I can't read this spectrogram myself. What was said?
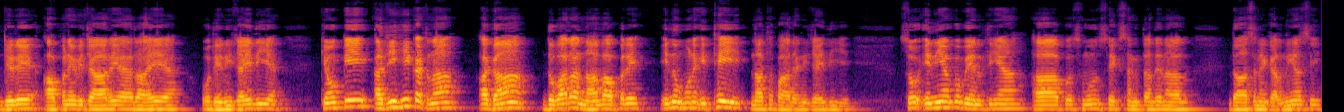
ਜਿਹੜੇ ਆਪਣੇ ਵਿਚਾਰ ਆ, ਰਾਏ ਆ, ਉਹ ਦੇਣੀ ਚਾਹੀਦੀ ਆ। ਕਿਉਂਕਿ ਅਜਿਹੀ ਘਟਨਾ ਅਗਾਹ ਦੁਬਾਰਾ ਨਾ ਵਾਪਰੇ, ਇਹਨੂੰ ਹੁਣ ਇੱਥੇ ਹੀ ਨੱਥ ਪਾ ਦੇਣੀ ਚਾਹੀਦੀ ਹੈ ਸੋ ਇੰਨੀਆਂ ਕੋ ਬੇਨਤੀਆਂ ਆਪ ਸਮੂਹ ਸਿੱਖ ਸੰਗਤਾਂ ਦੇ ਨਾਲ ਦਾਸ ਨੇ ਕਰਨੀਆਂ ਸੀ।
